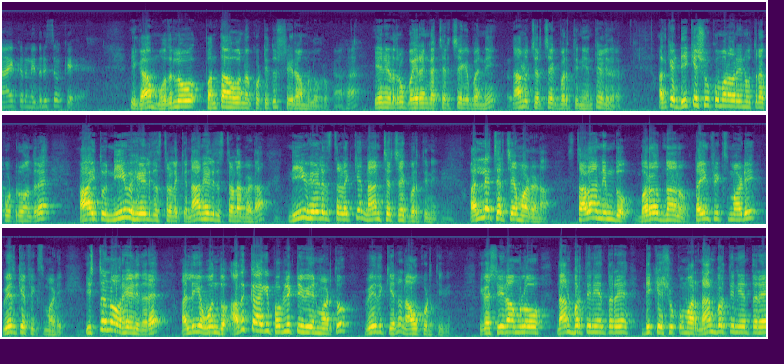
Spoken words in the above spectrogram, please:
ನಾಯಕರನ್ನ ಎದುರಿಸೋಕೆ? ಈಗ ಮೊದಲು ಪಂಥಾಹವನ್ನ ಕೊಟ್ಟಿದ್ದು ಶ್ರೀರಾಮುಲು ಅವರು. ಏನ್ ಹೇಳಿದ್ರು? ಬಹಿರಂಗ ಚರ್ಚೆಗೆ ಬನ್ನಿ. ನಾನು ಚರ್ಚೆಗೆ ಬರ್ತೀನಿ ಅಂತ ಹೇಳಿದ್ದಾರೆ. ಅದಕ್ಕೆ ಡಿ ಕೆ ಶಿವಕುಮಾರ್ ಅವರು ಏನು ಉತ್ತರ ಕೊಟ್ಟರು ಅಂದ್ರೆ ಆಯ್ತು ನೀವು ಹೇಳಿದ ಸ್ಥಳಕ್ಕೆ ನಾನು ಹೇಳಿದ ಸ್ಥಳ ಬೇಡ. ನೀವು ಹೇಳಿದ ಸ್ಥಳಕ್ಕೆ ನಾನು ಚರ್ಚೆಗೆ ಬರ್ತೀನಿ. ಅಲ್ಲೇ ಚರ್ಚೆ ಮಾಡೋಣ. ಸ್ಥಳ ನಿಮ್ದು ಬರೋದ್ ನಾನು. ಟೈಮ್ ಫಿಕ್ಸ್ ಮಾಡಿ ವೇದಿಕೆ ಫಿಕ್ಸ್ ಮಾಡಿ. ಇಷ್ಟನ್ನು ಅವ್ರು ಹೇಳಿದರೆ ಅಲ್ಲಿಗೆ ಒಂದು ಅದಕ್ಕಾಗಿ ಪಬ್ಲಿಕ್ ಟಿವಿ ಏನ್ ಮಾಡ್ತು? ವೇದಿಕೆಯನ್ನು ನಾವು ಕೊಡ್ತೀವಿ. ಈಗ ಶ್ರೀರಾಮುಲು ನಾನ್ ಬರ್ತೀನಿ ಅಂತಾರೆ. ಡಿ ಕೆ ಶಿವಕುಮಾರ್ ನಾನ್ ಬರ್ತೀನಿ ಅಂತಾರೆ.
